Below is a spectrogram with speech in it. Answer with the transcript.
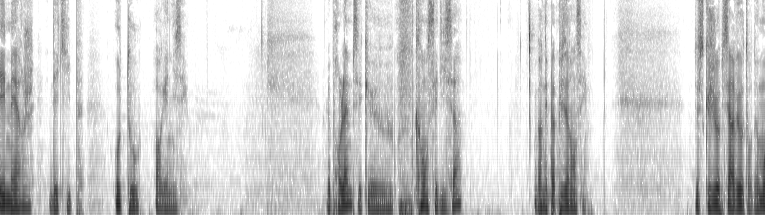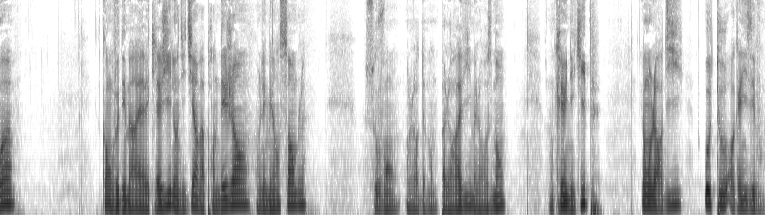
émergent d'équipes auto-organisées. Le problème, c'est que quand on s'est dit ça, ben, on n'est pas plus avancé de ce que j'ai observé autour de moi, quand on veut démarrer avec l'agile, on dit tiens, on va prendre des gens, on les met ensemble. Souvent, on ne leur demande pas leur avis, malheureusement. On crée une équipe et on leur dit auto-organisez-vous.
